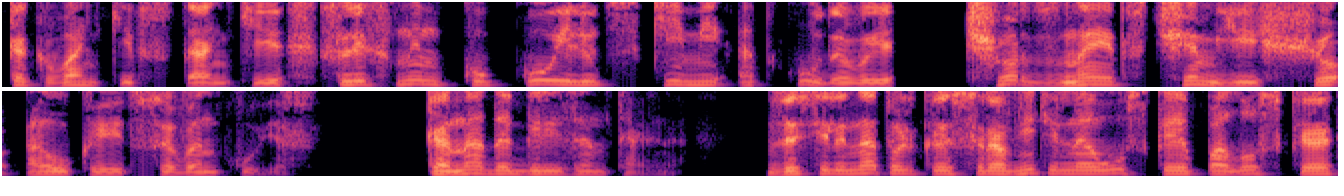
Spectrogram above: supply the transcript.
как ваньки-встаньки, с лесным куку и людскими откуда вы, черт знает, с чем еще аукается Ванкувер. Канада горизонтальна. Заселена только сравнительно узкая полоска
